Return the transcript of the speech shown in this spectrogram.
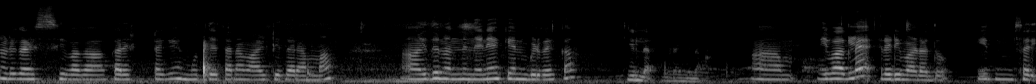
ನೋಡಿ ಗೈಸ್ ಇವಾಗ ಕರೆಕ್ಟಾಗಿ ಮುದ್ದೆ ಥರ ಮಾಡಿಟ್ಟಿದ್ದಾರೆ ಅಮ್ಮ. ಇದು ನನ್ನ ನೆನೆಯೋಕ್ಕೇನು ಏನು ಬಿಡಬೇಕಾ? ಇಲ್ಲ ಬಿಡಂಗಿಲ್ಲ. ಇವಾಗಲೇ ರೆಡಿ ಮಾಡೋದು. ಇದು ಸರಿ.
